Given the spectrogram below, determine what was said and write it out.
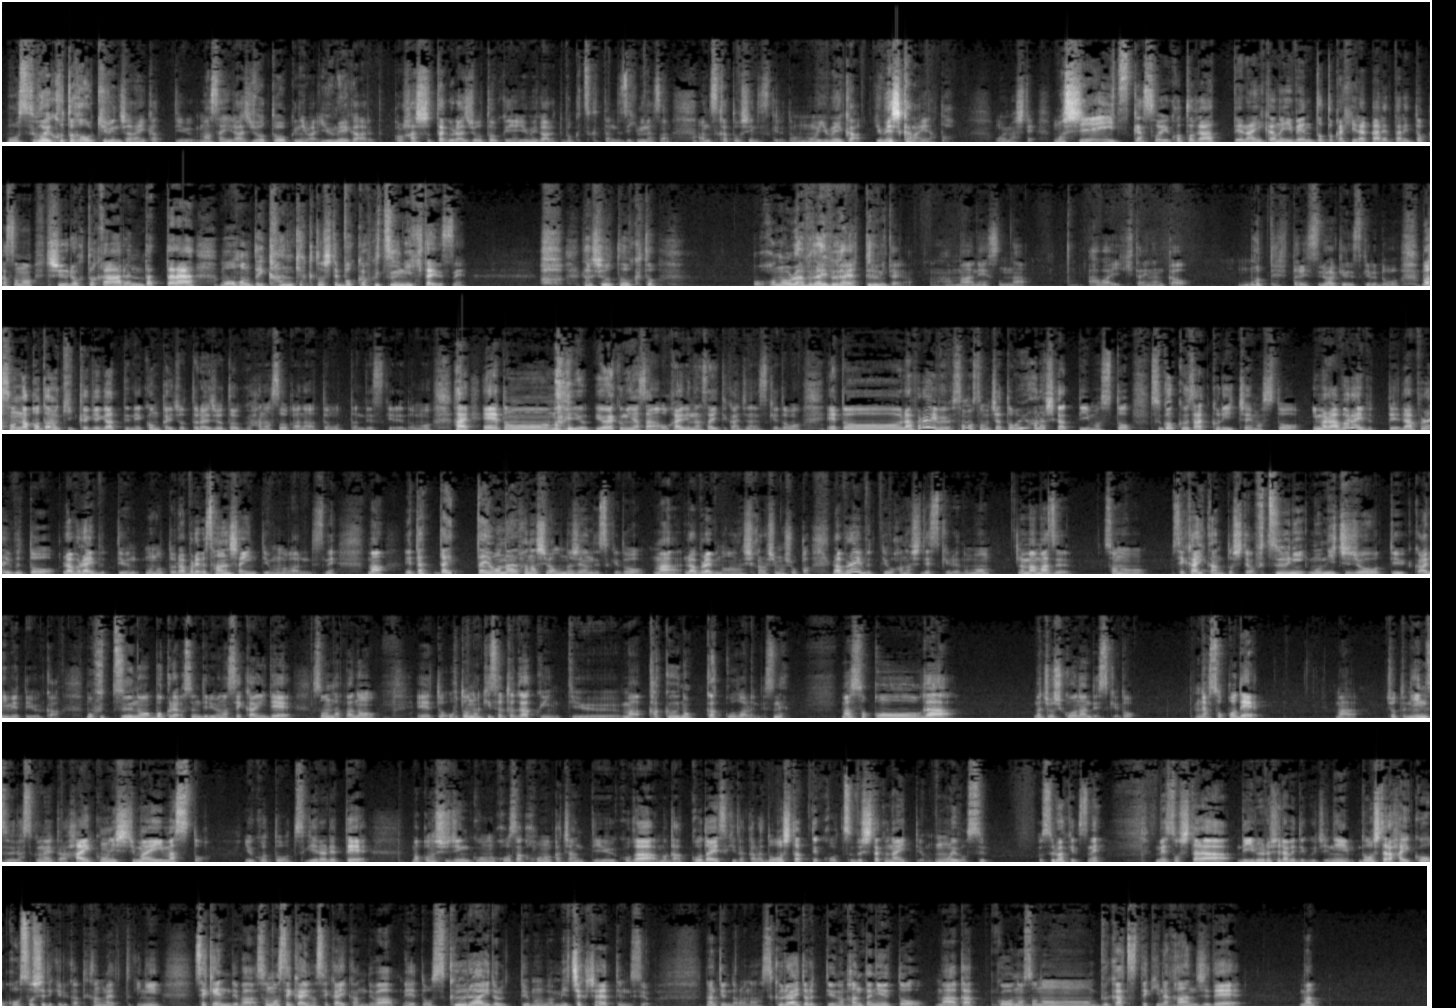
もうすごいことが起きるんじゃないかっていう、まさにラジオトークには夢がある。これ、ハッシュタグラジオトークには夢があるって僕作ったんで、ぜひ皆さん、あの、使ってほしいんですけれども、もう夢か、夢しかないなと。思いまして。もし、いつかそういうことがあって、何かのイベントとか開かれたりとか、その、収録とかあるんだったら、もう本当に観客として僕は普通に行きたいですね。はあラジオトークと、このラブライブがやってるみたいな。あまあね、そんな淡い期待なんかを持ってたりするわけですけれども。まあそんなこともきっかけがあってね、今回ちょっとラジオトーク話そうかなって思ったんですけれども。はい、えーと、まあよようやく皆さんお帰りなさいって感じなんですけども。えーと、ラブライブ、そもそもじゃあどういう話かって言いますと、すごくざっくり言っちゃいますと、今ラブライブって、ラブライブと、ラブライブっていうものと、ラブライブサンシャインっていうものがあるんですね。まあ、えだ、だいたい同じ話は同じなんですけど、まあ、ラブライブの話からしましょうか。ラブライブっていうお話ですけれども、まあ、まず、その、世界観としては普通にもう日常っていうかアニメっていうかもう普通の僕らが住んでるような世界でその中の、えー、と音の木坂学院っていう、まあ、架空の学校があるんですね。まあ、そこが、まあ、女子校なんですけどまあそこで、まあ、ちょっと人数が少ないから廃校にしまいますということを告げられて、まあ、この主人公の高坂ほのかちゃんっていう子が、まあ、学校大好きだからどうしたってこう潰したくないっていう思いをするするわけですね。で、そしたら、で、いろいろ調べていくうちに、どうしたら廃校をこう阻止できるかって考えたときに、世間では、その世界の世界観では、えっ、と、スクールアイドルっていうものがめちゃくちゃ流行ってるんですよ。なんて言うんだろうな。スクールアイドルっていうのは簡単に言うと、まあ、学校のその、部活的な感じで、まあ、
